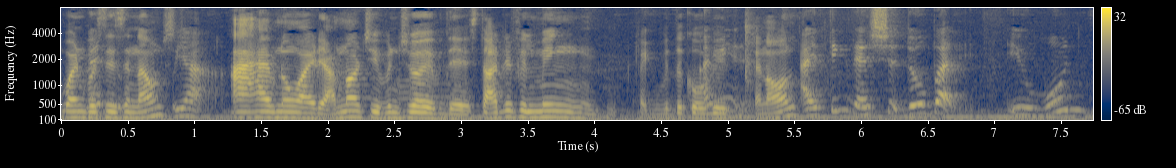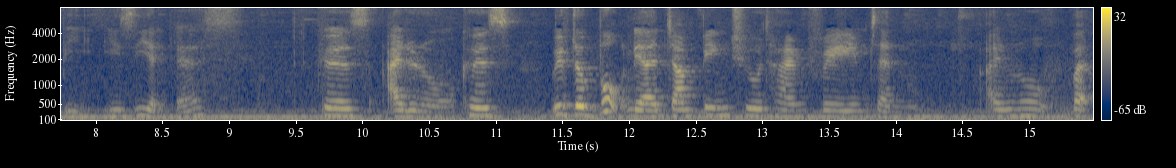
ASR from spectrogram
When was announced? yeah. I have no idea. I'm not even sure if they started filming like with the I COVID mean, and all. I think they should though, but it won't be easy, I guess. Cause I don't know. Cause with the book, they are jumping through time frames and I don't know. But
